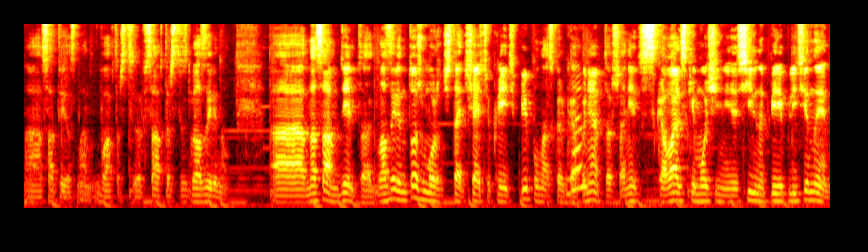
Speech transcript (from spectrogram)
а, соответственно, в авторстве, в соавторстве с Глазыриным. А, на самом деле-то Глазырин тоже можно читать частью Creative People, насколько да. я понимаю, потому что они с Ковальским очень сильно переплетены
